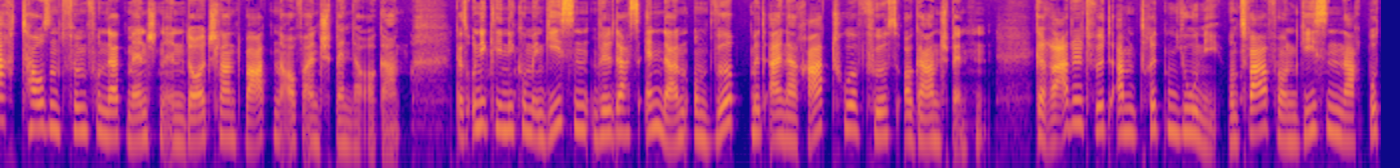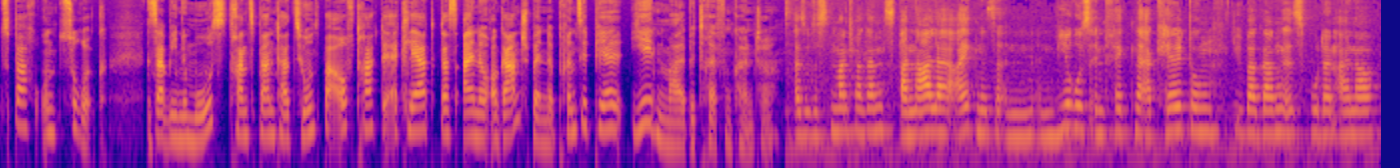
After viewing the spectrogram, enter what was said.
8500 Menschen in Deutschland warten auf ein Spenderorgan. Das Uniklinikum in Gießen will das ändern und wirbt mit einer Radtour fürs Organspenden. Geradelt wird am 3. Juni und zwar von Gießen nach Butzbach und zurück. Sabine Moos, Transplantationsbeauftragte, erklärt, dass eine Organspende prinzipiell jeden mal betreffen könnte. Also das sind manchmal ganz banale Ereignisse, ein, ein Virusinfekt, eine Erkältung, die übergangen ist, wo dann einer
